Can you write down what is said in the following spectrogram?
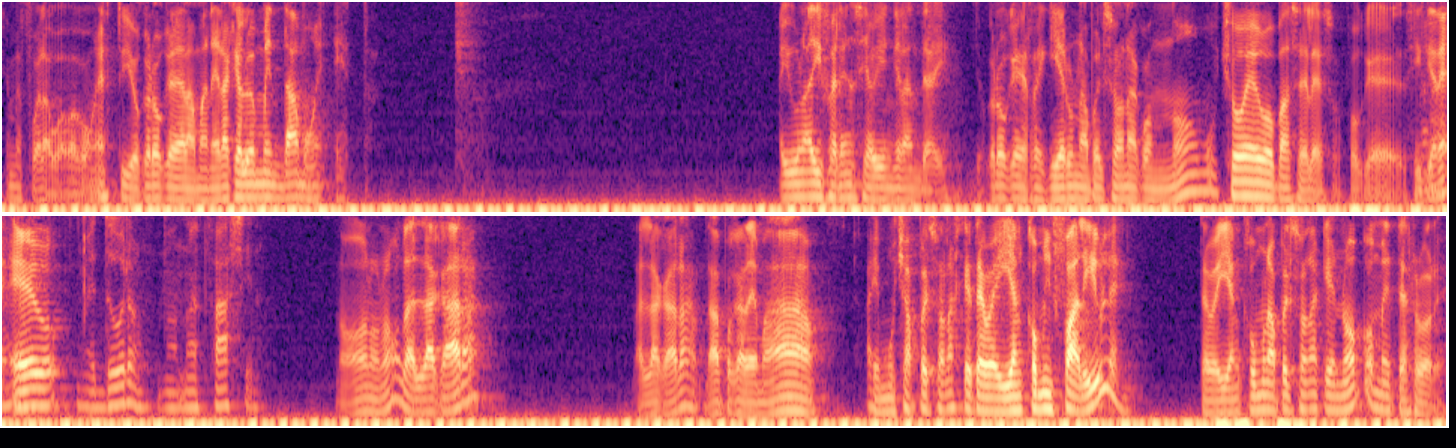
Se me fue la guagua con esto. Y yo creo que de la manera que lo enmendamos es esta. hay una diferencia bien grande ahí. Yo creo que requiere una persona con no mucho ego para hacer eso. Porque si tienes ego. Es duro, no, no es fácil. No, no, no, dar la cara. Dar la cara. Ah, porque además hay muchas personas que te veían como infalible. Te veían como una persona que no comete errores.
